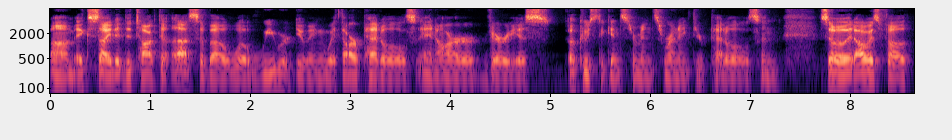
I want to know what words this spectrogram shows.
um, excited to talk to us about what we were doing with our pedals and our various acoustic instruments running through pedals, and so it always felt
